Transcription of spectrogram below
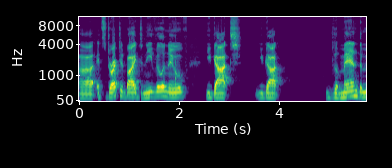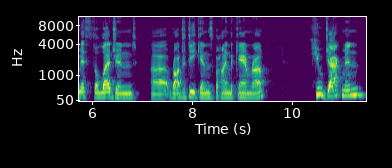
Uh, it's directed by Denis Villeneuve. You got you got the man, the myth, the legend, uh, Roger Deakins behind the camera. Hugh Jackman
